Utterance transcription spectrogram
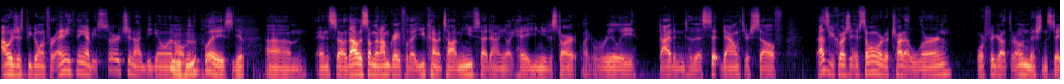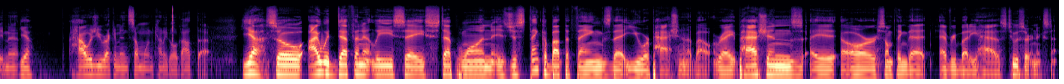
I would just be going for anything. I'd be searching. I'd be going all over the place. Yep. Um, and so that was something I'm grateful that you kind of taught me. You sat down and you're like, hey, you need to start like really diving into this. Sit down with yourself. That's a good question. If someone were to try to learn or figure out their own mission statement, Yeah. how would you recommend someone kind of go about that? Yeah, so I would definitely say step one is just think about the things that you are passionate about, right? Passions eh, are something that everybody has to a certain extent,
